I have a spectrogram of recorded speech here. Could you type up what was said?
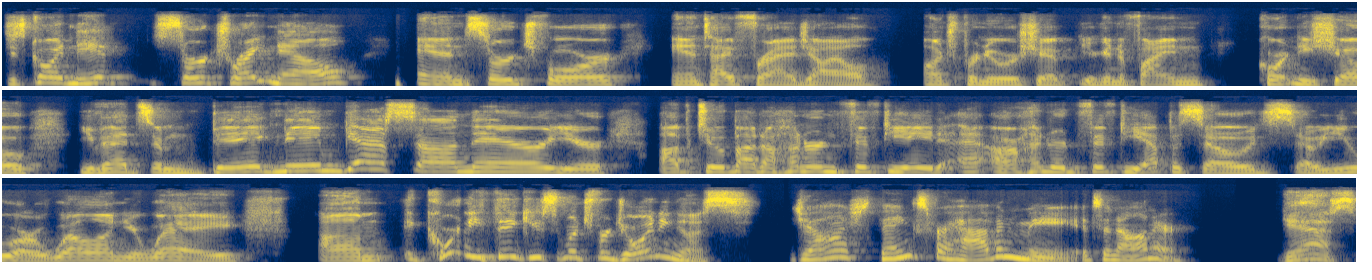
Just go ahead and hit search right now and search for Anti Fragile entrepreneurship. You're going to find Courtney's show. You've had some big name guests on there. You're up to about 158 or 150 episodes. So you are well on your way. Um, Courtney, thank you so much for joining us. Josh, thanks for having me. It's an honor. Yes.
